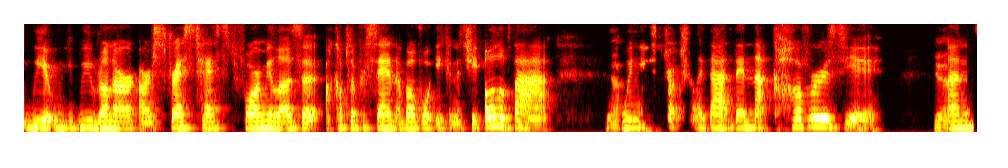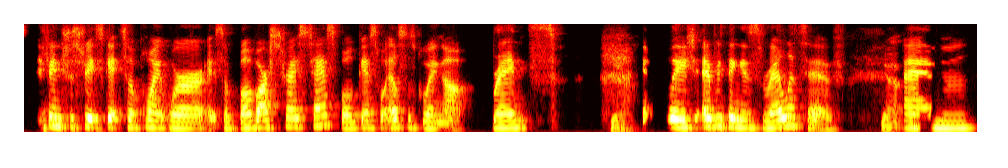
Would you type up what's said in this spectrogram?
we we run our, our stress test formulas at a couple of percent above what you can achieve all of that yeah. when you structure like that then that covers you yeah. and if interest rates get to a point where it's above our stress test well guess what else is going up rents yeah inflation everything is relative yeah um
